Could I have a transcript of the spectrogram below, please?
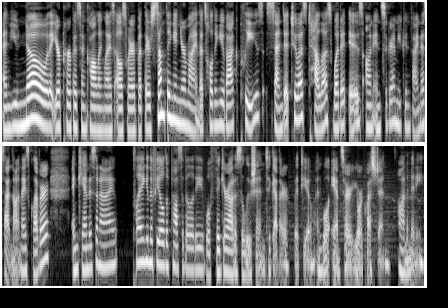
and you know that your purpose and calling lies elsewhere, but there's something in your mind that's holding you back, please send it to us. Tell us what it is on Instagram. You can find us at Not Nice Clever. And Candice and I, playing in the field of possibility, will figure out a solution together with you and we'll answer your question on a mini.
